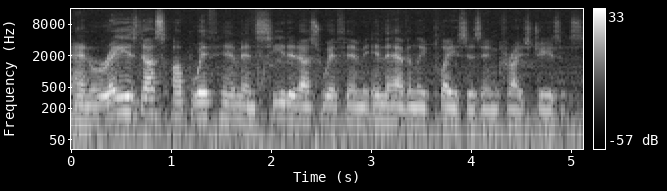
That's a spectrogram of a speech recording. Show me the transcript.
and raised us up with him and seated us with him in the heavenly places in Christ Jesus.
